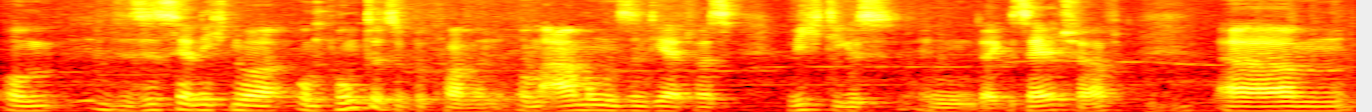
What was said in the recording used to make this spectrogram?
Um, das ist ja nicht nur, um Punkte zu bekommen. Umarmungen sind ja etwas Wichtiges in der Gesellschaft. Ähm,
